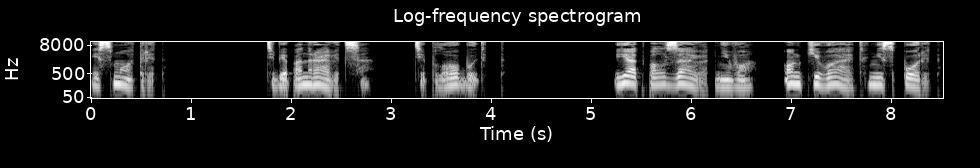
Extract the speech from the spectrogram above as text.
и смотрит. «Тебе понравится. Тепло будет». Я отползаю от него. Он кивает, не спорит.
